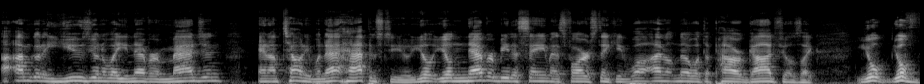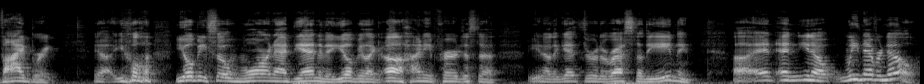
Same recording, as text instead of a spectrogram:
I'm going to use you in a way you never imagined. And I'm telling you, when that happens to you, you'll you'll never be the same as far as thinking, well, I don't know what the power of God feels like. You'll you'll vibrate yeah, you'll you'll be so worn at the end of it. You'll be like, oh, I need prayer just to you know to get through the rest of the evening. Uh, and and you know we never know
